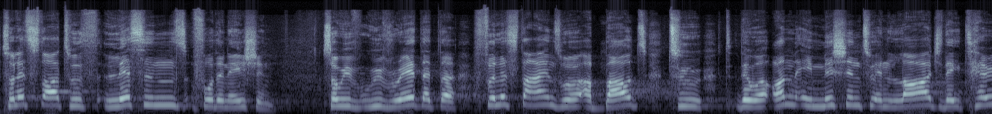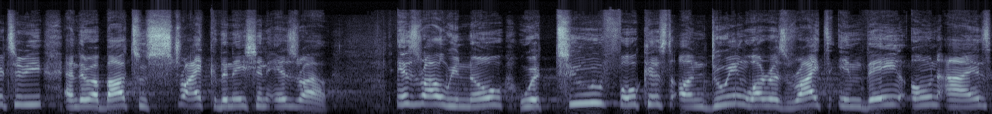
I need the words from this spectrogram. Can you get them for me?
So let's start with lessons for the nation. So we've, we've read that the Philistines were about to, they were on a mission to enlarge their territory and they were about to strike the nation Israel. Israel, we know, were too focused on doing what was right in their own eyes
